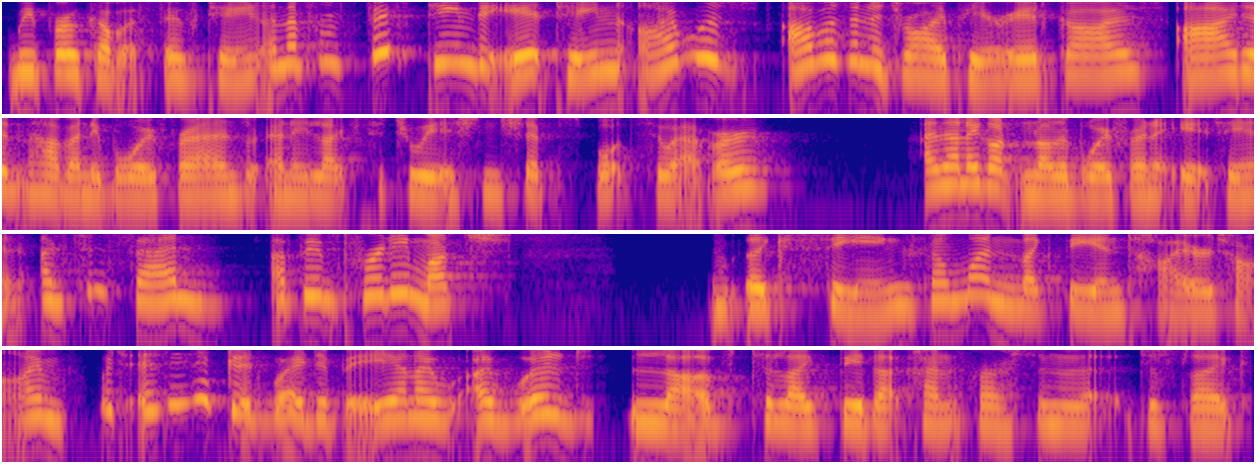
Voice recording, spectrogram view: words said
we broke up at 15. And then from 15 to 18, I was I was in a dry period, guys. I didn't have any boyfriends or any like situationships whatsoever. And then I got another boyfriend at 18. And since then, I've been pretty much like seeing someone like the entire time, which isn't a good way to be. And I, I would love to like be that kind of person that just like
